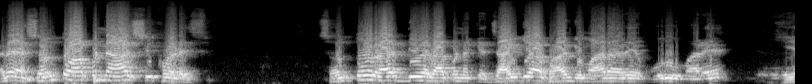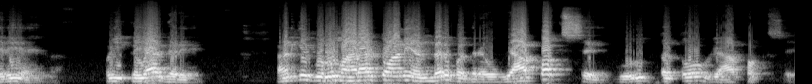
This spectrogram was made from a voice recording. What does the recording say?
અને સંતો આપણને આ શીખવાડે છે. સંતો રાત દિવસ આપણને કે, જાગ્યા ભાગ્ય મારા રે ગુરુ મારે ઘેરે આવેલા પણ એ કયા ઘરે? કારણ કે ગુરુ મહારાજ તો આની અંદર પધરે વ્યાપક છે. ગુરુ તત્વ વ્યાપક છે.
